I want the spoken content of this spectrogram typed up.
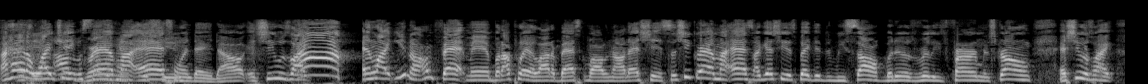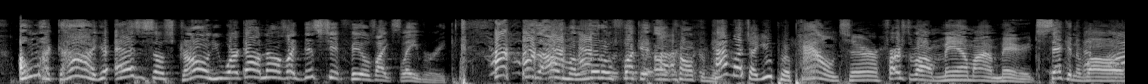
I had a white chick grab my ass issue. one day, dog, and she was like, Ah! And like, you know, I'm fat, man, but I play a lot of basketball and all that shit. So she grabbed my ass. I guess she expected it to be soft, but it was really firm and strong. And she was like, "Oh my god, your ass is so strong. You work out." And I was like, "This shit feels like slavery." I'm a little fucking uncomfortable. How much are you per pound, sir? First of all, ma'am, I am married. Second of all,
